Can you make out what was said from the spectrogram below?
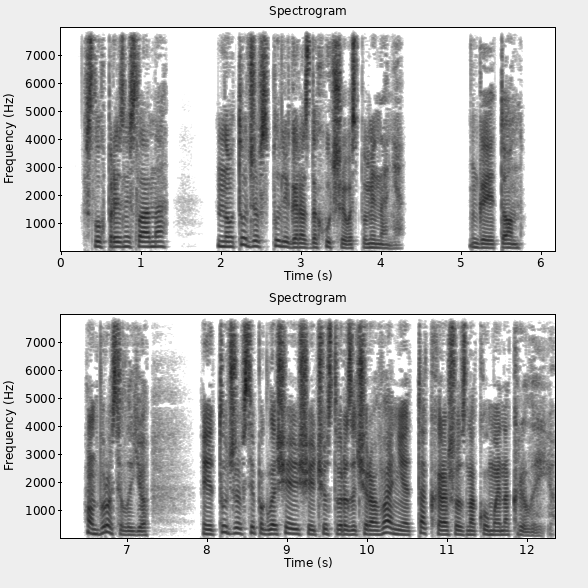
— вслух произнесла она. Но тут же всплыли гораздо худшие воспоминания. Гаэтон. Он бросил ее, — и тут же всепоглощающее чувство разочарования, так хорошо знакомое, накрыло ее.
